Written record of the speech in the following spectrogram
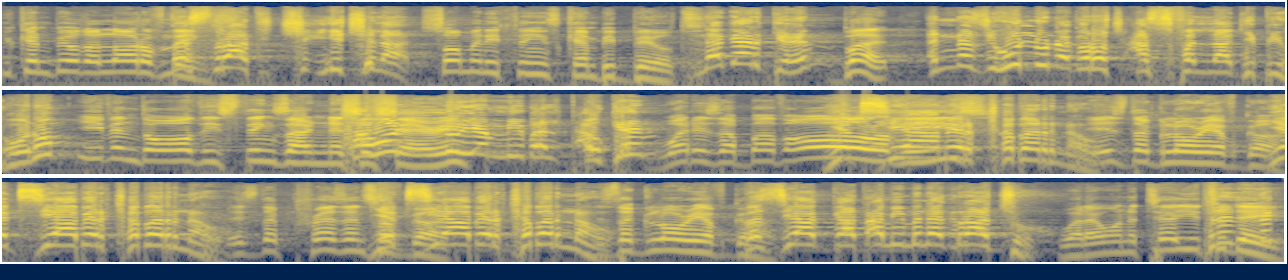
you can build a lot of things. መስራት ይች- ይችላል። So many things can be built. ነገር ግን But እነዚህ ሁሉ ነገሮች አስፈላጊ ቢሆኑም even though all these things are ከሁሉ necessary, የሚበልጠው ግን what is above all of የእግዚአብሔር these ክብር ነው። is the glory of God. የእግዚአብሔር ክብር ነው። Is the presence of God. የእግዚአብሔር ክብር ነው። Is the glory of God. በዚህ አጋጣሚ ምነግራችሁ What I want to tell you today, ትልልቅ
